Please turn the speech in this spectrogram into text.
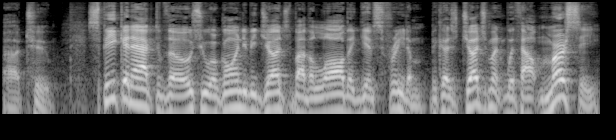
uh, 2. Speak and act of those who are going to be judged by the law that gives freedom, because judgment without mercy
